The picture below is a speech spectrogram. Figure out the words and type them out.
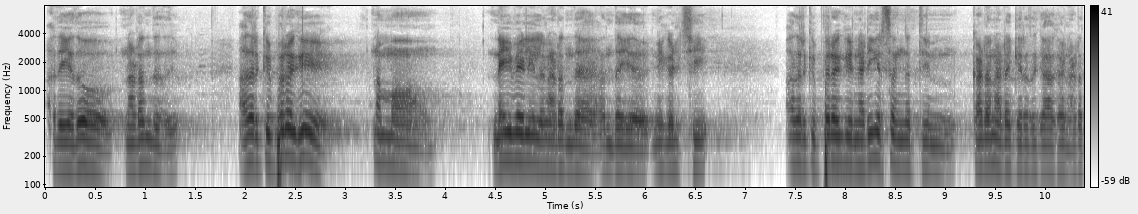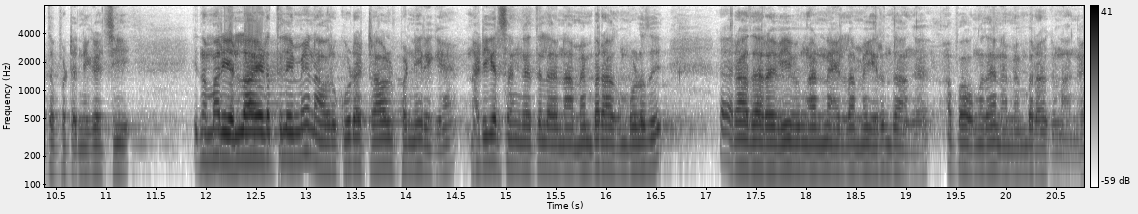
அது ஏதோ நடந்தது. அதற்கு பிறகு நம்ம நெய்வேலியில் நடந்த அந்த நிகழ்ச்சி அதற்கு பிறகு நடிகர் சங்கத்தின் கடன் அடைக்கிறதுக்காக நடத்தப்பட்ட நிகழ்ச்சி. இந்த மாதிரி எல்லா இடத்துலையுமே நான் அவர் கூட ட்ராவல் பண்ணியிருக்கேன். நடிகர் சங்கத்தில் நான் மெம்பர் ஆகும் பொழுது ராதா ரவி இவங்க அண்ணன் எல்லாமே இருந்தாங்க. அப்போ அவங்க தான் என்னை மெம்பர் ஆக்குனாங்க.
